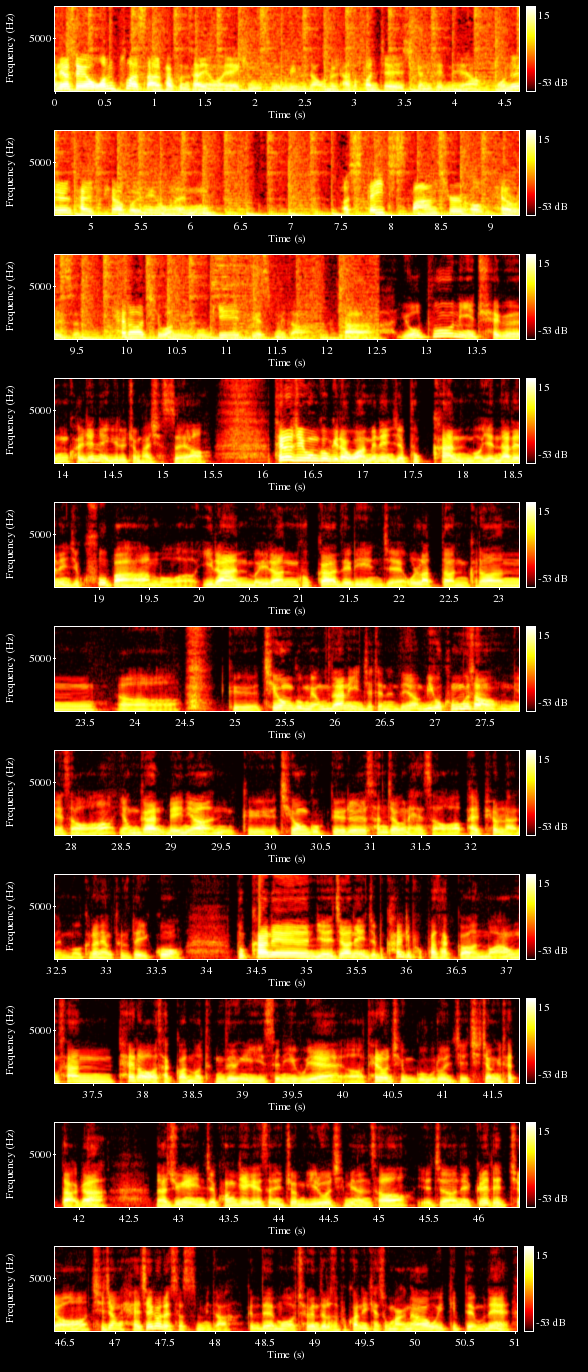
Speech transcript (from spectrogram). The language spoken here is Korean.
안녕하세요. 원 플러스 알파 군사 영어의 김승국입니다. 오늘 다섯 번째 시간이 됐네요. 오늘 살펴볼 내용은 A State Sponsor of Terrorism, 테러 지원국이 되겠습니다. 자, 요 분이 최근 관련 얘기를 좀 하셨어요. 테러 지원국이라고 하면은 이제 북한, 뭐 옛날에는 이제 쿠바, 뭐 이란, 뭐 이런 국가들이 이제 올랐던 그런 어. 그 지원국 명단이 이제 되는데요. 미국 국무성에서 연간 매년 그 지원국들을 선정을 해서 발표를 하는 뭐 그런 형태로 돼 있고 북한은 예전에 이제 뭐 칼기 폭파 사건, 뭐 아웅산 테러 사건 뭐 등등이 있은 이후에 어, 테러 지원국으로 이제 지정이 됐다가 나중에 이제 관계 개선이 좀 이루어지면서 예전에 꽤 됐죠. 지정 해제가 됐었습니다. 근데 뭐 최근 들어서 북한이 계속 막 나가고 있기 때문에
